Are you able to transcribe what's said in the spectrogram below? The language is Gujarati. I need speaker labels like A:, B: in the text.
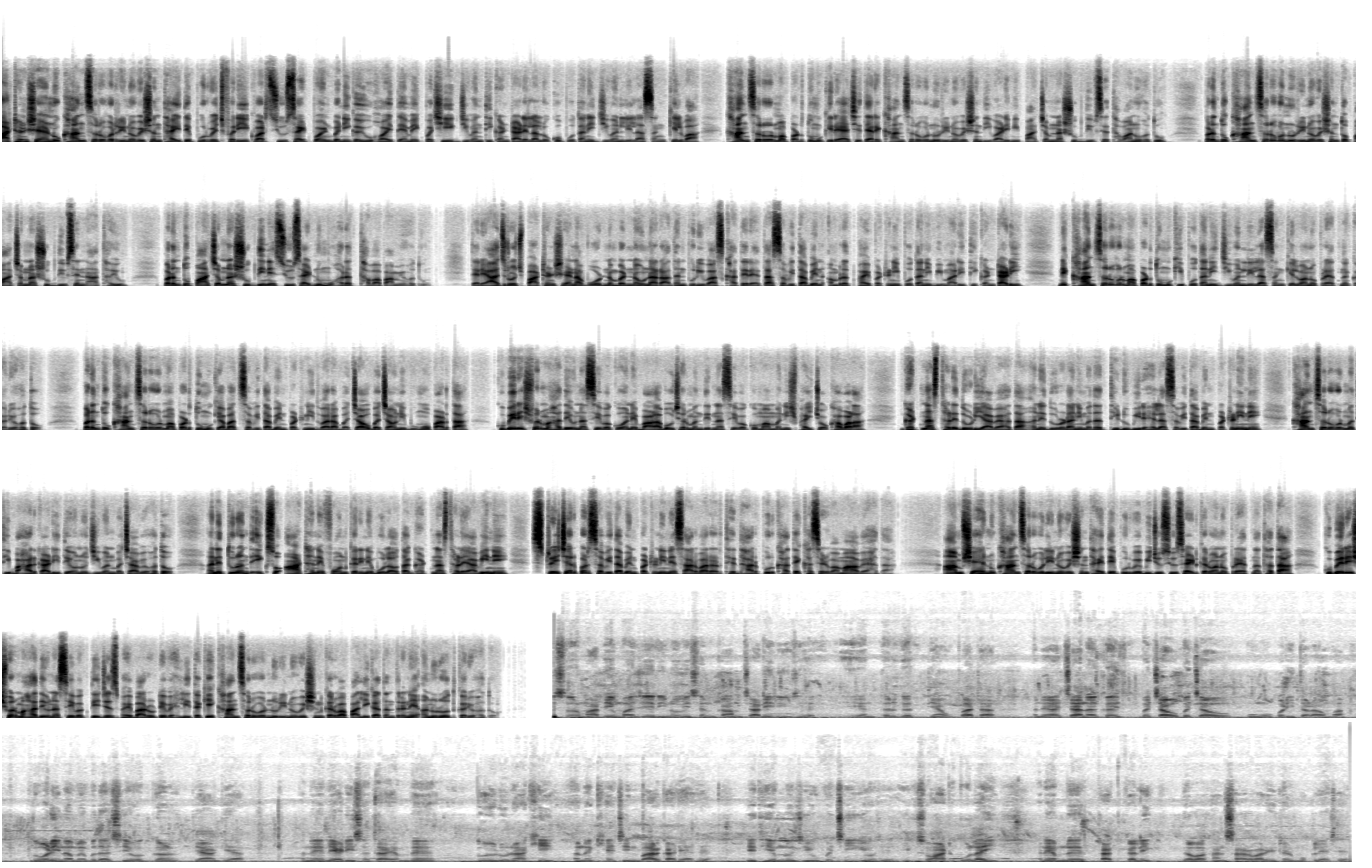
A: પાટણ શહેરનું ખાન સરોવર રિનોવેશન થાય તે પૂર્વે જ ફરી એકવાર સ્યુસાઇડ પોઈન્ટ બની ગયું હોય તેમ એક પછી એક જીવનથી કંટાળેલા લોકો પોતાની જીવનલીલા સંકેલવા ખાન સરોવરમાં પડતું મૂકી રહ્યા છે ત્યારે ખાન સરોવરનું રિનોવેશન દિવાળીની પાંચમના શુભ દિવસે થવાનું હતું. પરંતુ ખાન સરોવરનું રિનોવેશન તો પાંચમના શુભ દિવસે ના થયું, પરંતુ પાંચમના શુભ દિને સ્યુસાઇડનું મુહૂર્ત થવા પામ્યું હતું. ત્યારે આજરોજ પાટણ શહેરના વોર્ડ નંબર નવના રાધનપુરીવાસ ખાતે રહેતા સવિતાબેન અમૃતભાઈ પટણી પોતાની બીમારીથી કંટાળી ને ખાન સરોવરમાં પડતું મૂકી પોતાની જીવનલીલા સંકેલવાનો પ્રયત્ન કર્યો હતો. પરંતુ ખાન સરોવરમાં પડતું મૂક્યા બાદ સવિતાબેન પટણી દ્વારા બચાવ બચાવની બૂમો પાડતા કુબેરેશ્વર મહાદેવના સેવકો અને બાળાબોછર મંદિરના સેવકોમાં મનીષભાઈ ચોખાવાળા ઘટના સ્થળે દોડી આવ્યા હતા અને દોરડાની મદદથી ડૂબી રહેલા સવિતાબેન પટણીને ખાન સરોવરમાંથી બહાર કાઢી તેઓનો જીવન બચાવ્યો હતો અને તુરંત એકસો અને ફોન કરીને બોલાવતા ઘટના સ્થળે આવીને સ્ટ્રેચર પર સવિતાબેન પટણીને સારવાર અર્થે ધારપુર ખાતે ખસેડવામાં આવ્યા હતા. આમ શહેરનું ખાન સરોવર ઇનોવેશન થાય તે પૂર્વે બીજું સ્યુસાઇડ કરવાનો પ્રયત્ન થતાં કુબેરેશ્વર મહાદેવના સેવક તેજસભાઈ બારોટે વહેલી તકે ખાન સરોવરનું રિનોવેશન કરવા પાલિકા તંત્રને અનુરોધ કર્યો હતો.
B: સર, મહાદેવમાં જે રિનોવેશન કામ ચાલી રહ્યું છે, એ અંતર્ગત ત્યાં ઊભા હતા અને અચાનક જ બચાવો બચાવો બૂમો પડી તળાવમાં. દોડીને અમે બધા સેવકગણ ત્યાં ગયા અને લેડીઝ હતા, એમને દોરડું નાખી અને ખેંચીને બહાર કાઢ્યા છે. જેથી એમનો જીવ બચી ગયો છે. એકસો આઠ બોલાવી અને એમને તાત્કાલિક દવાખાન સારવાર હેઠળ મોકલ્યા છે.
